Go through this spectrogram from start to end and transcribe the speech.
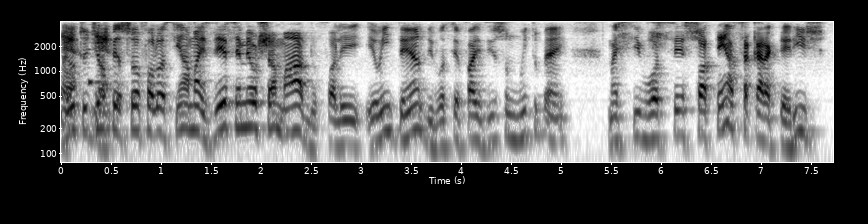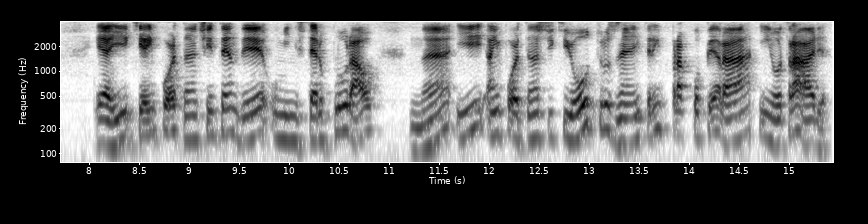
É, Outro dia é. uma pessoa falou assim, ah, mas esse é meu chamado. Falei, eu entendo e você faz isso muito bem. Mas se você só tem essa característica, é aí que é importante entender o ministério plural né, e a importância de que outros entrem para cooperar em outra área.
